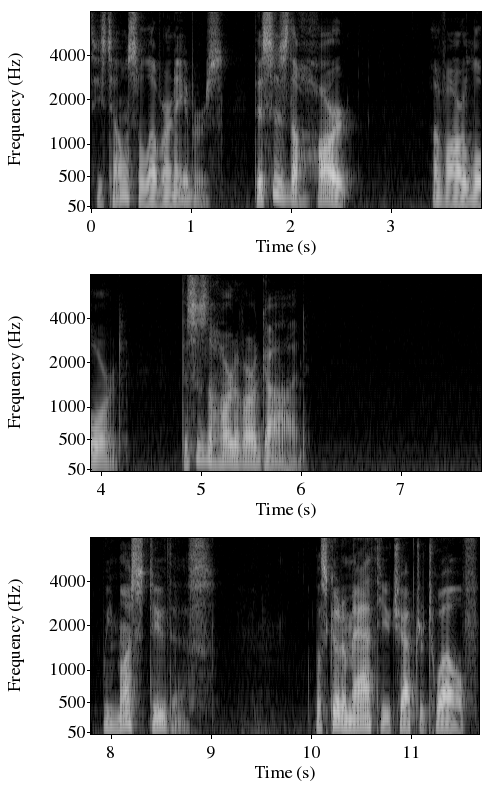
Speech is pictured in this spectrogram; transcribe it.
He's telling us to love our neighbors. This is the heart of our Lord. This is the heart of our God. We must do this. Let's go to Matthew chapter 12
